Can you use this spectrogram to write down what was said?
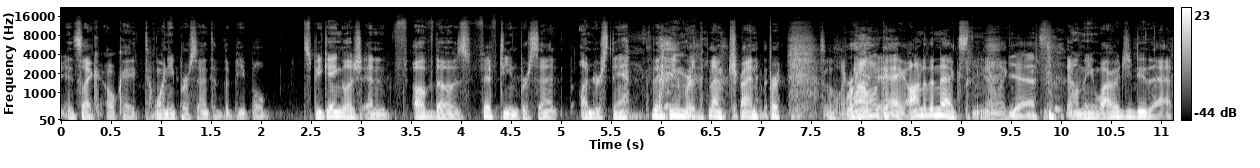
it's like okay, twenty percent of the people speak English, and of those, fifteen percent understand the humor that I'm trying to. Per- so I'm like, well, okay, on to the next. You know, like, Yeah, dummy, why would you do that?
